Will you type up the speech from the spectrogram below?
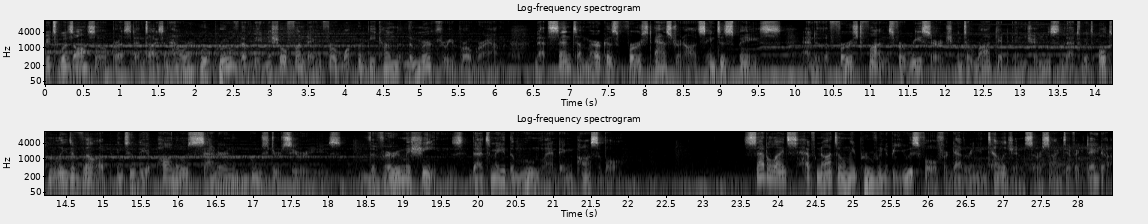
It was also President Eisenhower who approved of the initial funding for what would become the Mercury program, that sent America's first astronauts into space and the first funds for research into rocket engines that would ultimately develop into the Apollo Saturn booster series, the very machines that made the moon landing possible. Satellites have not only proven to be useful for gathering intelligence or scientific data,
